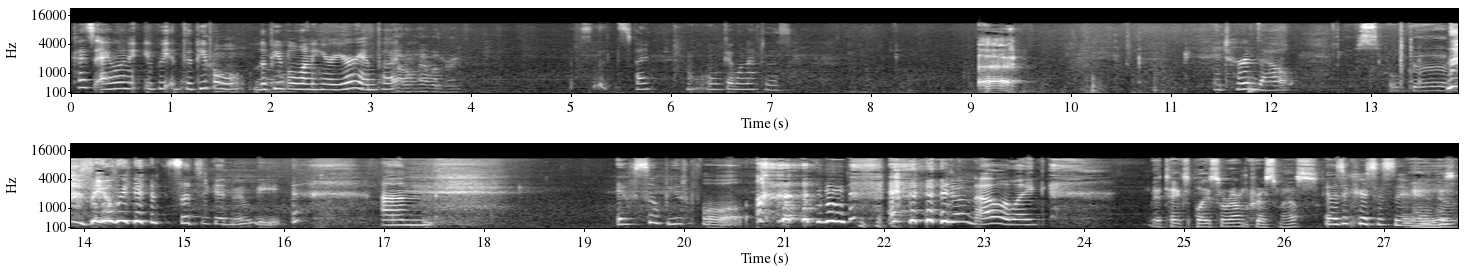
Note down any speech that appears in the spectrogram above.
Cause I want the people the people want to hear your input. I don't have a drink. It's, it's fine. We'll get one after this. Uh, It turns out So good. Family Man is such a good movie. Um, it was so beautiful. I don't know, like it takes place around Christmas, it was a Christmas movie. and his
